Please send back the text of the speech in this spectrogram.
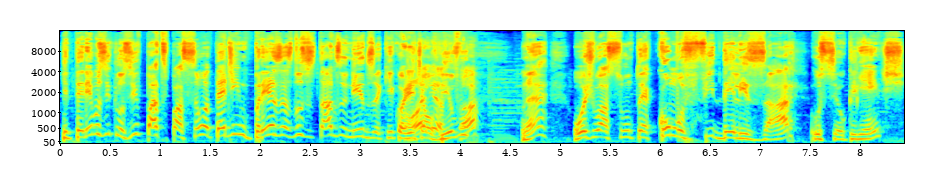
que teremos inclusive participação até de empresas dos Estados Unidos aqui com a gente Olha ao vivo. Só. Né? Hoje o assunto é como fidelizar o seu cliente,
